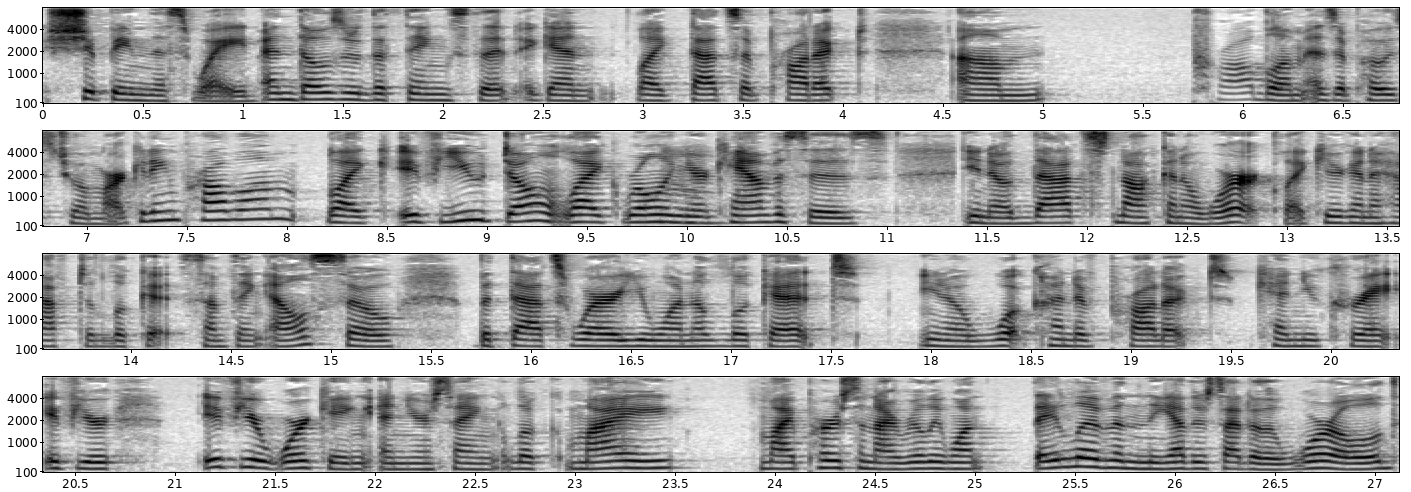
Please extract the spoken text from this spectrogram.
shipping this way? And those are the things that again, like that's a product um, problem as opposed to a marketing problem. Like if you don't like rolling mm. your canvases, you know, that's not going to work. Like you're going to have to look at something else. So, but that's where you want to look at, you know, what kind of product can you create? If you're if you're working and you're saying, "Look, my my person I really want they live in the other side of the world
